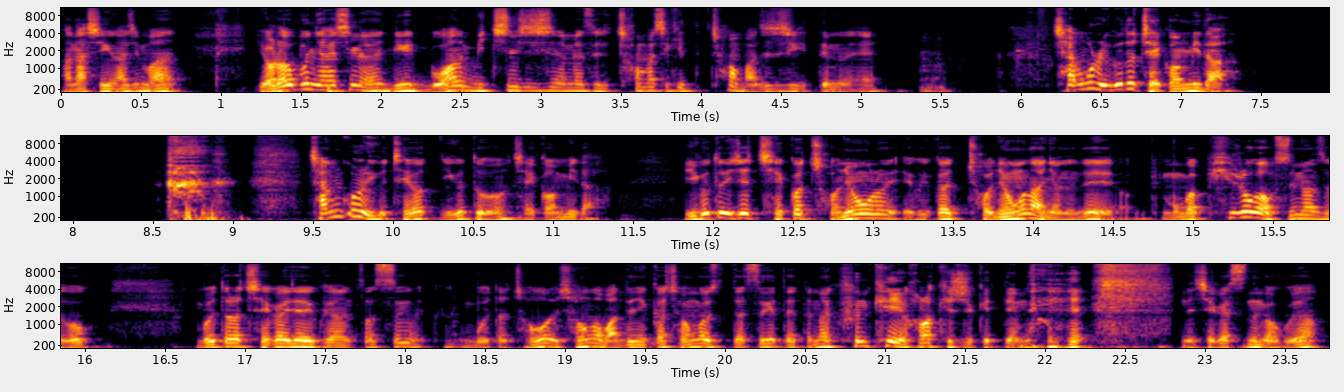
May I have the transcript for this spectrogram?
안 하시긴 하지만 여러분이 하시면 이게 뭐하는 미친 짓이냐면서 처음 하시기 처음 맞으시기 때문에 참고로 이것도 제 겁니다. 참고로 이거 제 이것도 제 겁니다. 이것도 이제 제 것 전용으로 그러니까 전용은 아니었는데 뭔가 필요가 없으면서 뭐였더라 제가 이제 그냥 쓰 뭐다 저거 저런 거 만드니까 저런 거 쓰겠다 했다면 흔쾌히 허락해 주셨기 때문에 네 제가 쓰는 거고요.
